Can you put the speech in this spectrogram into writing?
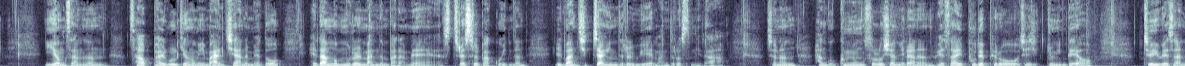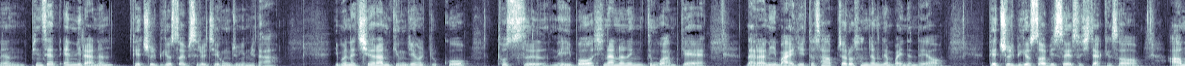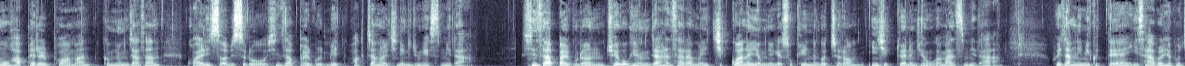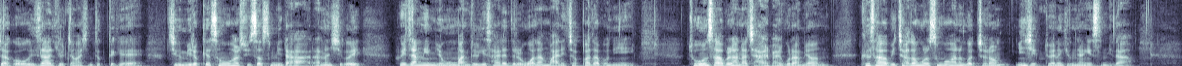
이 영상은 사업 발굴 경험이 많지 않음에도 해당 업무를 맡는 바람에 스트레스를 받고 있는 일반 직장인들을 위해 만들었습니다. 저는 한국금융솔루션이라는 회사의 부대표로 재직 중인데요. 저희 회사는 핀셋 N이라는 대출 비교 서비스를 제공 중입니다. 이번에 치열한 경쟁을 뚫고 토스, 네이버, 신한은행 등과 함께 나란히 마이데이터 사업자로 선정된 바 있는데요. 대출 비교 서비스에서 시작해서 암호화폐를 포함한 금융자산 관리 서비스로 신사업 발굴 및 확장을 진행 중에 있습니다. 신사업 발굴은 최고 경영자 한 사람의 직관의 영역에 속해 있는 것처럼 인식되는 경우가 많습니다. 회장님이 그때 이 사업을 해보자고 의사 결정하신 덕택에 지금 이렇게 성공할 수 있었습니다. 라는 식의 회장님 영웅 만들기 사례들을 워낙 많이 접하다 보니 좋은 사업을 하나 잘 발굴하면 그 사업이 자동으로 성공하는 것처럼 인식되는 경향이 있습니다.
